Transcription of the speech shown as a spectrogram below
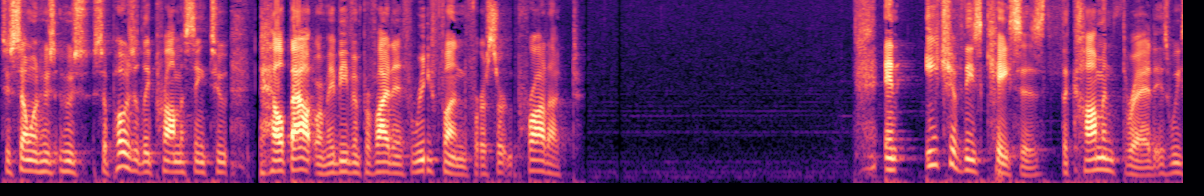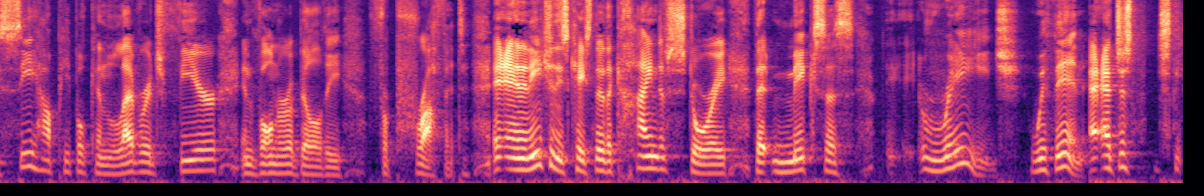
to someone who's, who's supposedly promising to, to help out or maybe even provide a refund for a certain product. In each of these cases, the common thread is we see how people can leverage fear and vulnerability for profit. And in each of these cases, they're the kind of story that makes us rage within at just, just the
